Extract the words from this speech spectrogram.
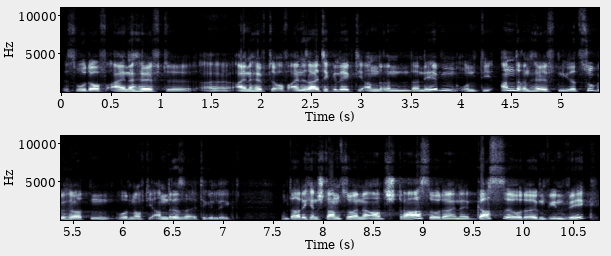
Es wurde auf eine Hälfte, äh, eine Hälfte auf eine Seite gelegt, die anderen daneben und die anderen Hälften, die dazugehörten, wurden auf die andere Seite gelegt. Und dadurch entstand so eine Art Straße oder eine Gasse oder irgendwie ein Weg.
